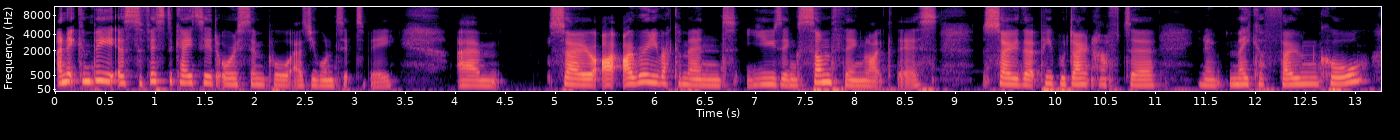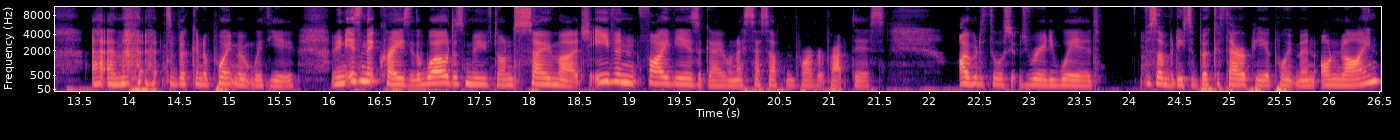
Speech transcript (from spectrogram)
and it can be as sophisticated or as simple as you want it to be. Um, so I, I really recommend using something like this so that people don't have to you know make a phone call um, to book an appointment with you. I mean isn't it crazy? The world has moved on so much. Even five years ago when i set up in private practice i would have thought it was really weird for somebody to book a therapy appointment online.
